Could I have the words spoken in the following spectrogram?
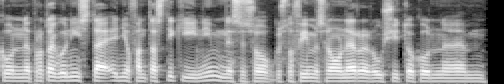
con protagonista Ennio Fantastichini, nel senso questo film se non erro era uscito con... Ehm,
